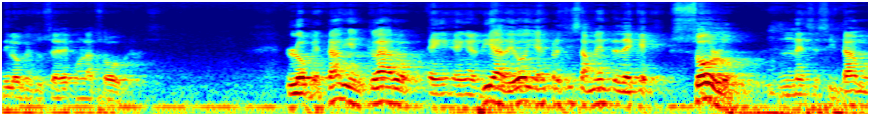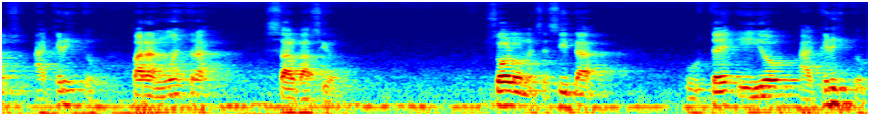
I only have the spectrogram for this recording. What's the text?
ni lo que sucede con las obras. Lo que está bien claro en, el día de hoy es precisamente de que solo necesitamos a Cristo para nuestra salvación. Solo necesita usted y yo a Cristo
